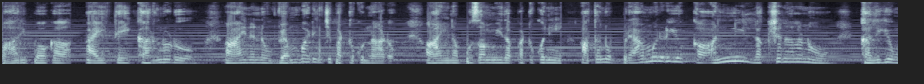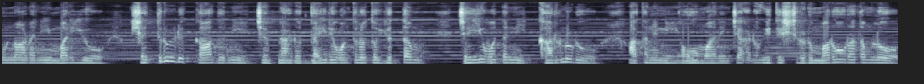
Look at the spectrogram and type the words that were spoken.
పారిపోగా అయితే కర్ణుడు ఆయనను వెంబడించి పట్టుకున్నాడు. ఆయన భుజం మీద పట్టుకుని అతను బ్రాహ్మణుడి యొక్క అన్ని లక్షణాలను కలిగి ఉన్నాడని మరియు శత్రువుడు కాదని చెప్పాడు. ధైర్యవంతులతో యుద్ధం చేయవద్దని కర్ణుడు అతనిని అవమానించాడు. యుధిష్ఠిరుడు మరో రథంలో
